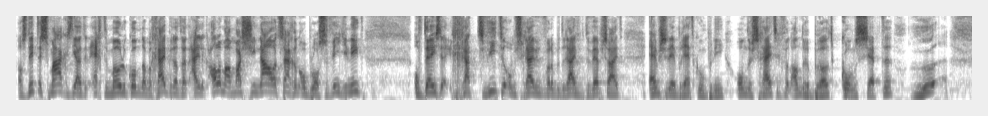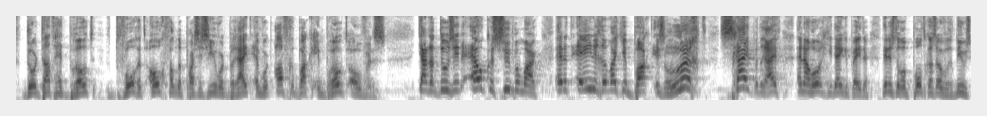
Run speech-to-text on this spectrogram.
als dit de smaak is die uit een echte molen komt, dan begrijp je dat we uiteindelijk allemaal machinaal het zijn gaan oplossen. Vind je niet? Of deze gratuite omschrijving van het bedrijf op de website. Amsterdam Bread Company onderscheidt zich van andere broodconcepten. Doordat het brood voor het oog van de passagier wordt bereid en wordt afgebakken in broodovens. Ja, dat doen ze in elke supermarkt. En het enige wat je bakt is lucht. Scheidbedrijf. En nou hoor ik je denken, Peter, dit is toch een podcast over het nieuws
